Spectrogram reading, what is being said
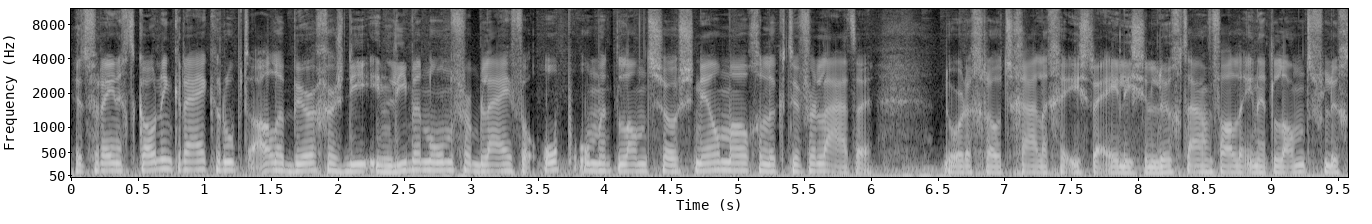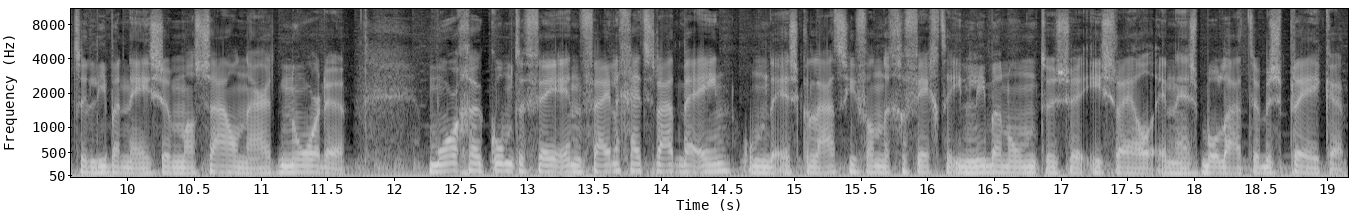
Het Verenigd Koninkrijk roept alle burgers die in Libanon verblijven op om het land zo snel mogelijk te verlaten. Door de grootschalige Israëlische luchtaanvallen in het land vluchten Libanezen massaal naar het noorden. Morgen komt de VN-veiligheidsraad bijeen om de escalatie van de gevechten in Libanon tussen Israël en Hezbollah te bespreken.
